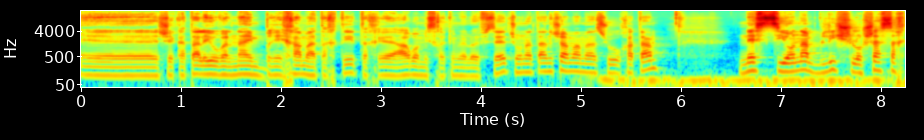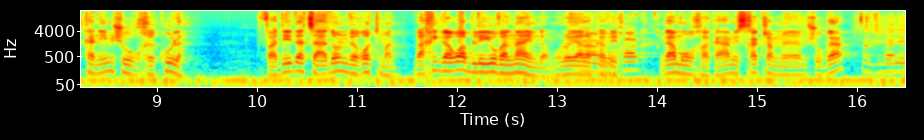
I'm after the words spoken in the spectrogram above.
אה, שקטע ליובל נעים בריחה מהתחתית אחרי ארבע משחקים ללא הפסד שהוא נתן שם מאז שהוא חתם. נס ציונה בלי שלושה שחקנים שהורחקו לה. פדידה, צעדון ורוטמן. והכי גרוע בלי יובל נעים גם, הוא לא יהיה על אה, הקווים. מורחק? גם מורחק, היה משחק שם אה, משוגע. עצבני.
